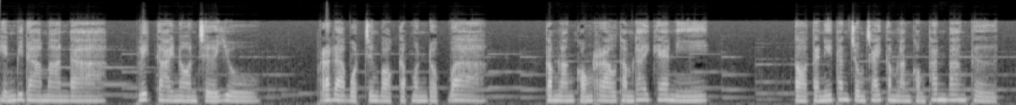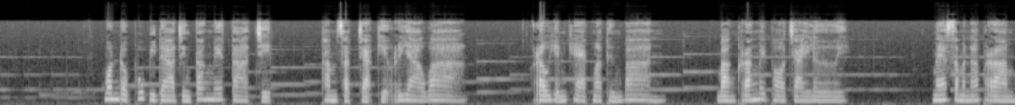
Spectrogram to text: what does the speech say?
เห็นบิดามารดา พลิกกายนอนเฉยอยู่ พระดาบทจึงบอกกับมนดบว่า กำลังของเราทำได้แค่นี้ ต่อแต่นี้ท่านจงใช้กำลังของท่านบ้างเถิด มนดบผู้บิดาจึงตั้งเมตตาจิตทำสัจจะกิริยาว่า เราเห็นแขกมาถึงบ้าน บางครั้งไม่พอใจเลย แม้สมณพราหมณ์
